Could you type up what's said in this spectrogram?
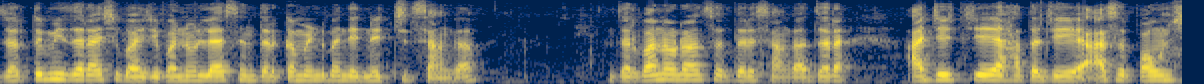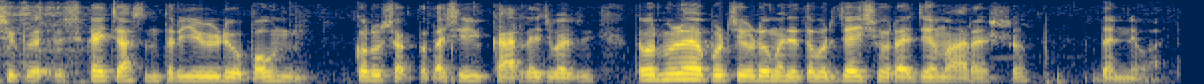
जर तुम्ही जर अशी भाजी बनवली असेल तर कमेंटमध्ये निश्चित सांगा. जर बनवणार असेल तर सांगा. जर आजीचे हाताचे असं पाहून शिक शिकायचे असेल तर ही व्हिडिओ पाहून करू शकतात अशी कारल्याची भाजी. तर मिळूया पुढच्या व्हिडिओमध्ये. तर जय शिवराय जय महाराष्ट्र. धन्यवाद.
